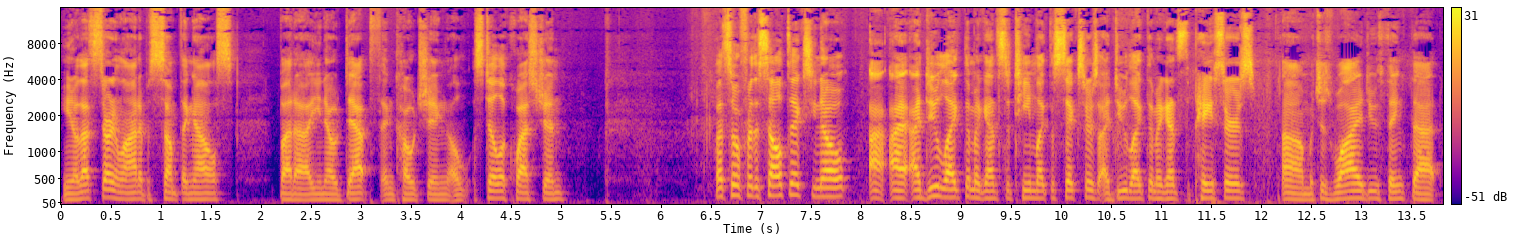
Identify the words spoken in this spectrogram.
You know that starting lineup is something else, but uh, you know depth and coaching uh, still a question. But so for the Celtics, you know I, I do like them against a team like the Sixers. I do like them against the Pacers, um, which is why I do think that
